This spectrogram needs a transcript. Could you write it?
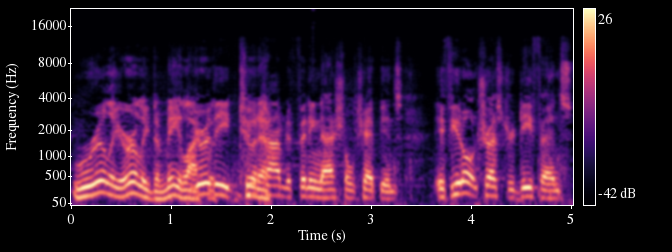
really early to me. Like You're the two and a half- two-time defending national champions. If you don't trust your defense,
